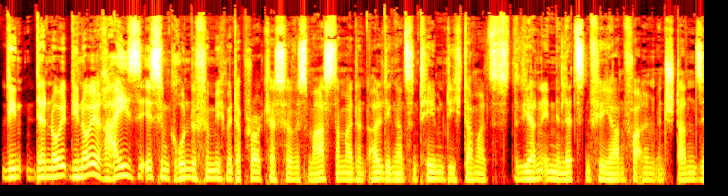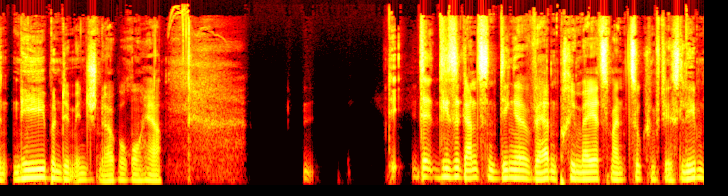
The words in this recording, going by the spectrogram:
die, der neu, die neue Reise ist im Grunde für mich mit der Product Service Mastermind und all den ganzen Themen, die ich damals, die dann in den letzten vier Jahren vor allem entstanden sind, neben dem Ingenieurbüro her. die, diese ganzen Dinge werden primär jetzt mein zukünftiges Leben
